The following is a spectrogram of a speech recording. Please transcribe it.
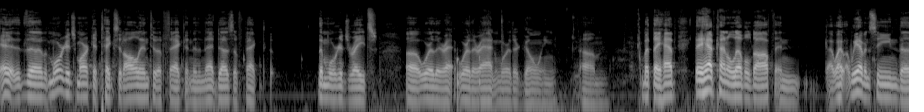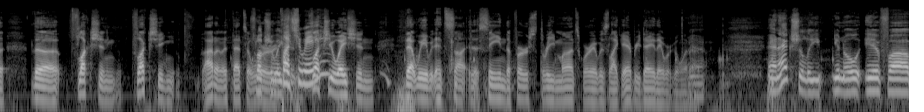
uh, the mortgage market takes it all into effect, and then that does affect the mortgage rates uh, where they're at, where they're at, and where they're going. Um, but they have they have kind of leveled off, and uh, we haven't seen the the fluctuating fluctuating. I don't know if that's a Fluctuation. word. Fluctuating? Fluctuation that we had seen the first three months, where it was like every day they were going up. And actually, you know, if uh,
